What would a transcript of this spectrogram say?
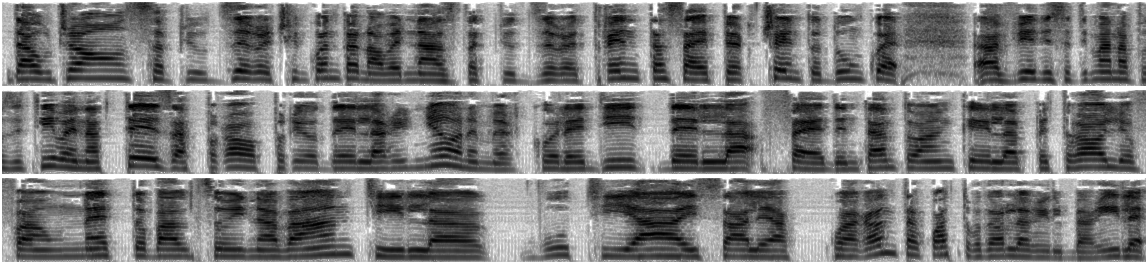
Dow Jones più 0,59, Nasdaq più 0,36%, dunque avvio di settimana positiva in attesa proprio della riunione mercoledì della Fed. Intanto anche il petrolio fa un netto balzo in avanti avanti, il VTI sale a 44 dollari il barile,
